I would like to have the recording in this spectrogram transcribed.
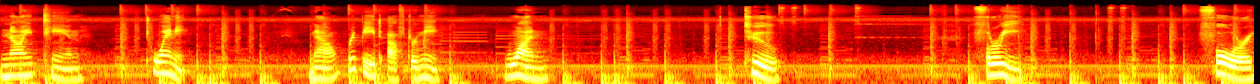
19, 20. Now repeat after me. 1, 2, 3, four,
